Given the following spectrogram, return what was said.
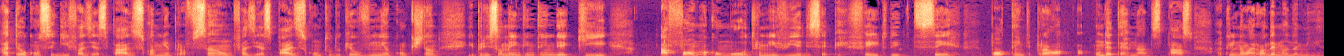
até eu conseguir fazer as pazes com a minha profissão, fazer as pazes com tudo que eu vinha conquistando e principalmente entender que a forma como o outro me via de ser perfeito, de ser potente para um determinado espaço, aquilo não era uma demanda minha.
